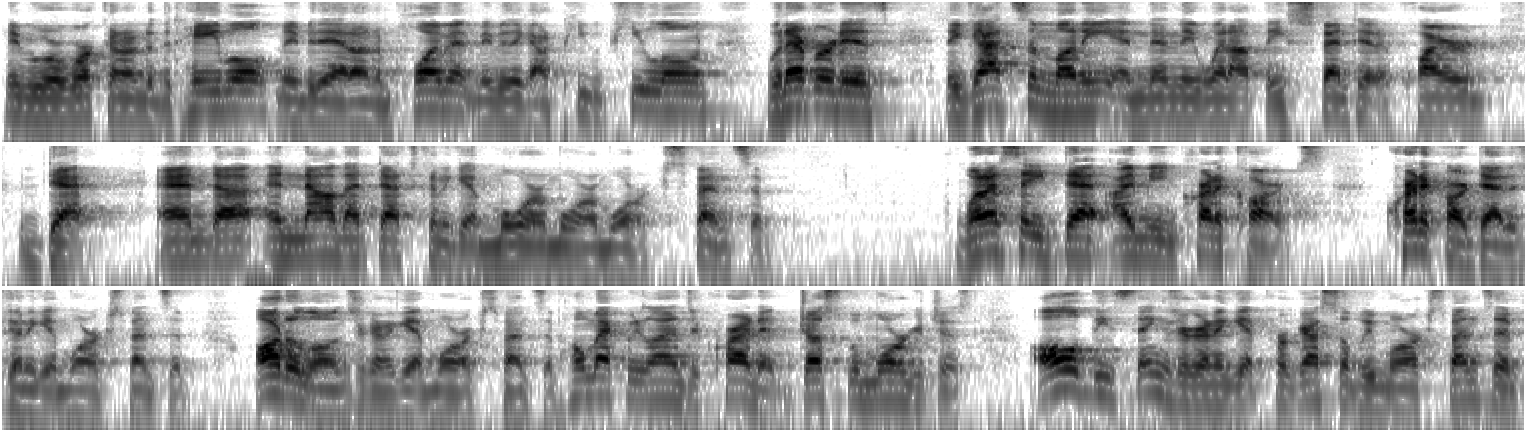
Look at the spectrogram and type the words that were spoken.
maybe were working under the table, maybe they had unemployment, maybe they got a PPP loan, whatever it is, they got some money and then they went out, they spent it, acquired debt, and, uh, and now that debt's going to get more and more and more expensive. When I say debt, I mean credit cards. Credit card debt is going to get more expensive. Auto loans are going to get more expensive. Home equity lines of credit, adjustable mortgages, all of these things are going to get progressively more expensive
